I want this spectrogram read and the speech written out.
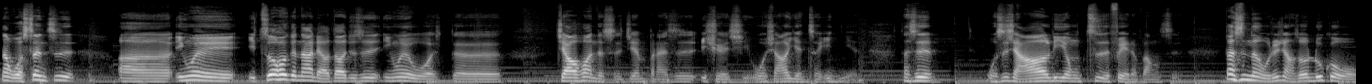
那我甚至呃，因为你之后会跟大家聊到，就是因为我的交换的时间本来是一学期，我想要延成一年，但是我是想要利用自费的方式。但是呢，我就想说，如果我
